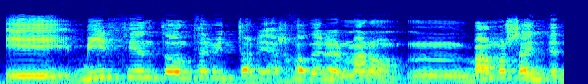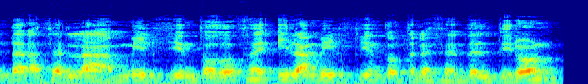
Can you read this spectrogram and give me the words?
Y 1111 victorias, joder hermano mm, Vamos a intentar hacer la 1112 y la 1113 del tirón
